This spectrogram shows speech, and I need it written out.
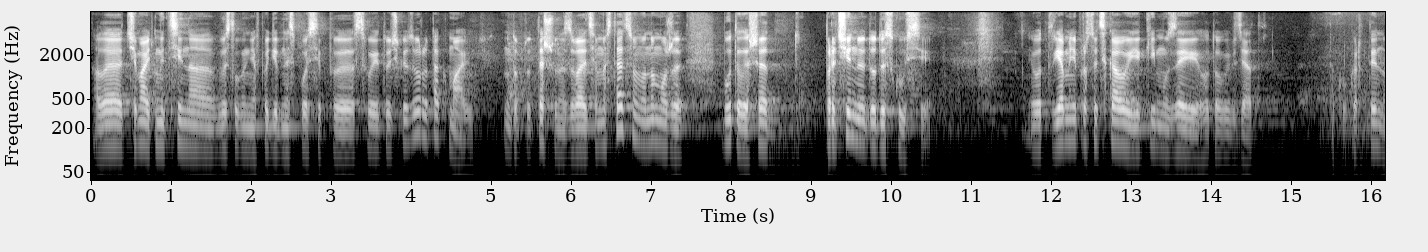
Але чи мають митці на висловлення в подібний спосіб е, свої точки зору? Так мають. Ну, тобто те, що називається мистецтвом, воно може бути лише причиною до дискусії. І от я мені просто цікаво, які музеї готовий взяти таку картину.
